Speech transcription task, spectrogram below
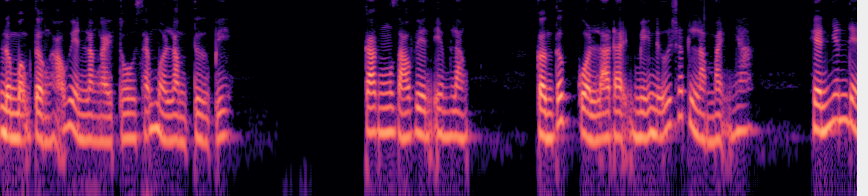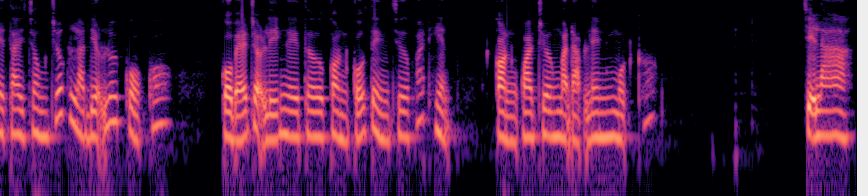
Đừng mộng tưởng hảo huyền là ngày tôi sẽ mở lòng tử bi. Các giáo viên im lặng. Cần tức của La Đại Mỹ Nữ rất là mạnh nha. Hiển nhiên đề tài chồng trước là điệu lôi của cô. Cô bé trợ lý ngây thơ còn cố tình chưa phát hiện, còn qua trương mà đạp lên một cước. Chị là,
